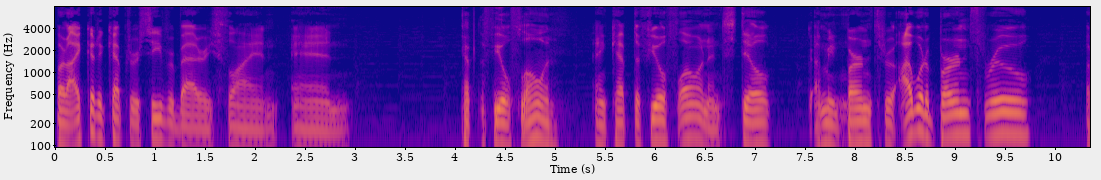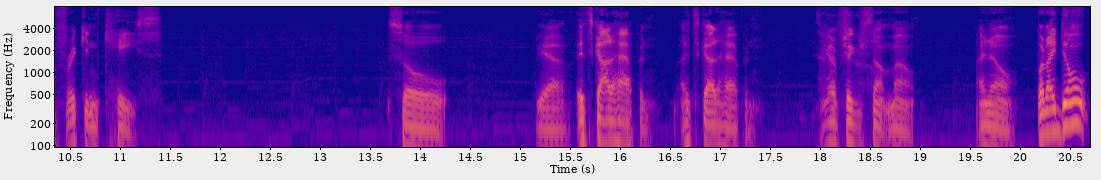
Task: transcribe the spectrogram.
But I could have kept receiver batteries flying and Kept the fuel flowing. and kept the fuel flowing and still I mean burned through I would have burned through a freaking case. So yeah, it's got to happen. It's got to happen. I got to figure something out. I know. But I don't,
